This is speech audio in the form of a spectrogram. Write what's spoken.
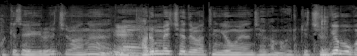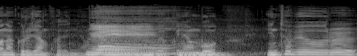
밖에서 얘기를 했지만은 네. 다른 매체들 같은 경우에는 제가 막 이렇게 즐겨 보거나 그러지 않거든요. 예. 네. 그냥 뭐 인터뷰를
